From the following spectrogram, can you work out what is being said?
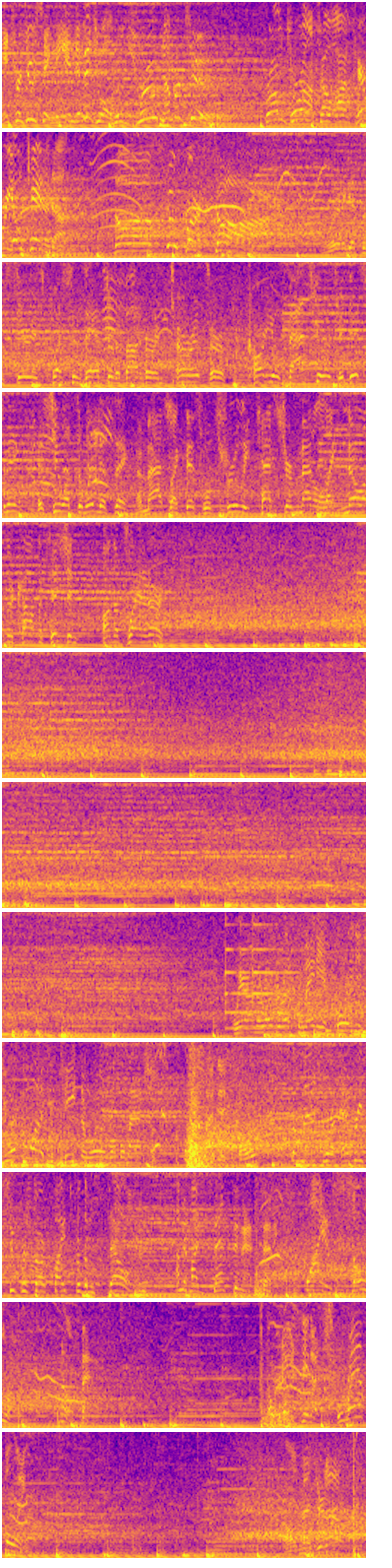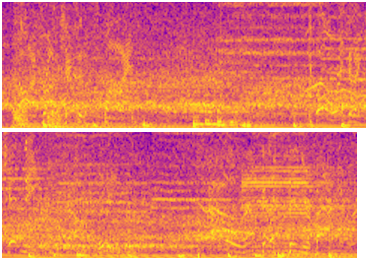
Introducing the individual who drew number two. From Toronto, Ontario, Canada, the Superstar. We're going to get some serious questions answered about her endurance, her cardiovascular conditioning, if she wants to win this thing. A match like this will truly test your mettle like no other competition on the planet Earth. Corey, did you ever want to compete in a Royal Rumble match? Of course I did, Cole. It's a match where every superstar fights for themselves, and I'm at my best in that setting. Flying solo. No offense. Oh, Releasing a trampling. All measured up. Oh, a drop kick to the spine. Oh, right to the kidneys.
